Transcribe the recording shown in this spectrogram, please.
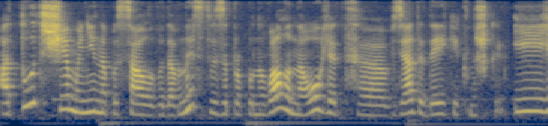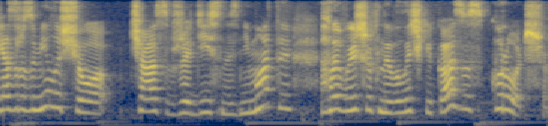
а тут ще мені написало видавництво і запропонувало на огляд е, взяти деякі книжки. І я зрозуміла, що час вже дійсно знімати, але вийшов невеличкий казус. Коротше.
